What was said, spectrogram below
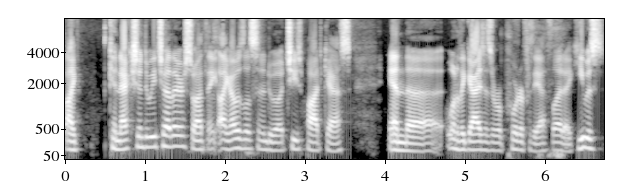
like connection to each other. So I think like I was listening to a Chiefs podcast, and uh, one of the guys as a reporter for the Athletic. He was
